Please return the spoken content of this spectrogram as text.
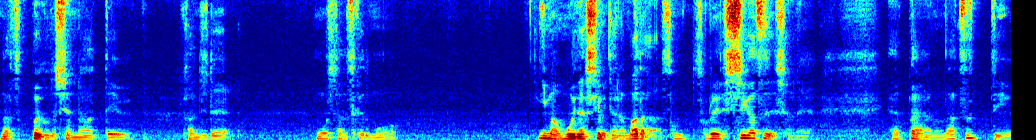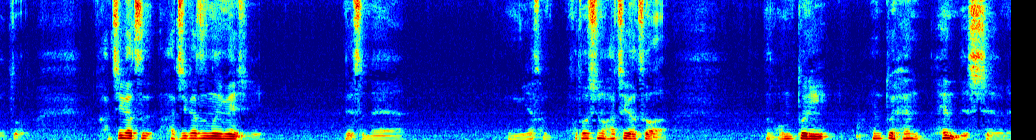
夏っぽいことしてんなっていう感じで思ってたんですけども、今思い出してみたらまだそそれ7月でしたね。やっぱりあの夏っていうと、8月、8月のイメージですね。皆さん、今年の8月は、本当に、本当に変、変でしたよね。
